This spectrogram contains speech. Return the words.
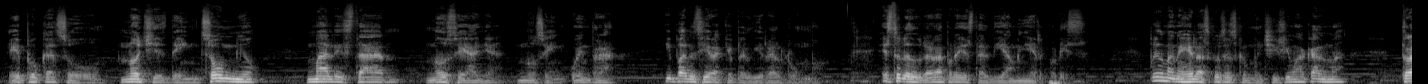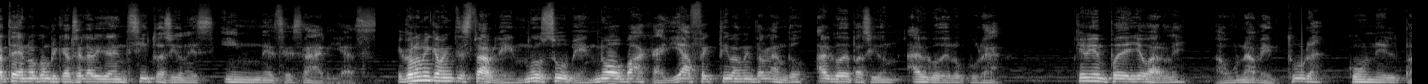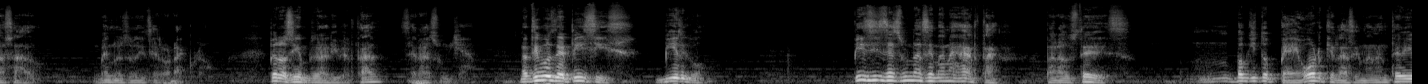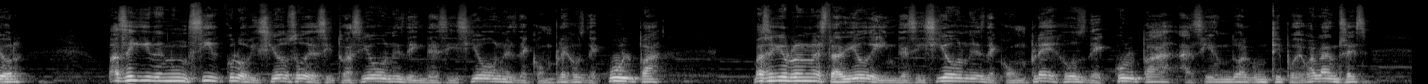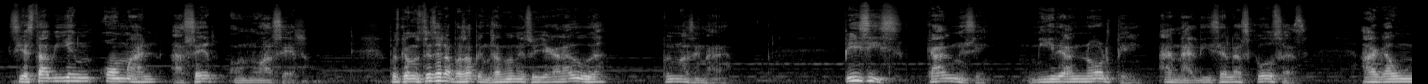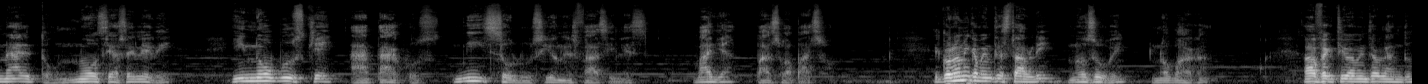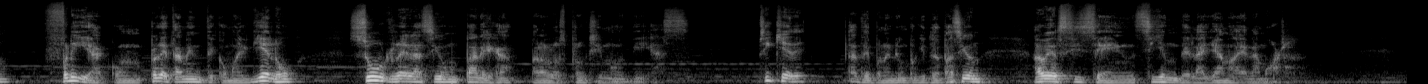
épocas o noches de insomnio, malestar, no se halla, no se encuentra y pareciera que perdiera el rumbo. Esto le durará por ahí hasta el día miércoles. Pues maneje las cosas con muchísima calma, trate de no complicarse la vida en situaciones innecesarias. Económicamente estable, no sube, no baja y afectivamente hablando, algo de pasión, algo de locura, que bien puede llevarle a una aventura con el pasado. Bueno, eso dice el oráculo. Pero siempre la libertad será suya. Nativos de Pisces, Virgo. Pisces es una semana harta para ustedes. Un poquito peor que la semana anterior. Va a seguir en un círculo vicioso de situaciones, de indecisiones, de complejos de culpa. Va a seguir en un estadio de indecisiones, de complejos, de culpa, haciendo algún tipo de balances si está bien o mal hacer o no hacer. Pues cuando usted se la pasa pensando en eso y llega la duda, pues no hace nada. Piscis, cálmese, mire al norte, analice las cosas, haga un alto, no se acelere y no busque atajos ni soluciones fáciles. Vaya paso a paso. Económicamente estable, no sube, no baja. Afectivamente hablando, fría completamente como el hielo su relación pareja para los próximos días. Si quiere, trate de ponerle un poquito de pasión a ver si se enciende la llama del amor.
